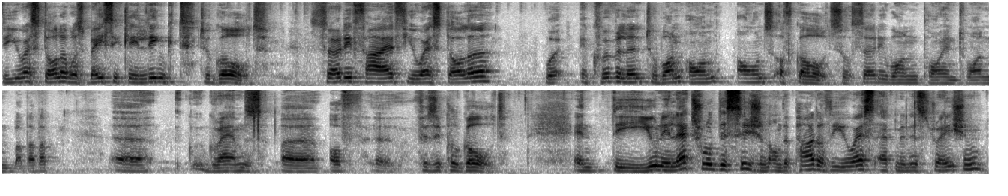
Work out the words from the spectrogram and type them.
the US dollar was basically linked to gold. 35 US dollar were equivalent to one ounce of gold, so 31.1 uh, grams uh, of uh, physical gold. And the unilateral decision on the part of the US administration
